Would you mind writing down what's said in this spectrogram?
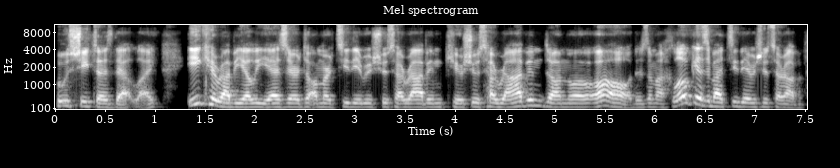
whose shita is that like? Ike Rabbi Eliezer to Amar Tzidei Rishus Harabim Kirshus Harabim Damo. Oh, there's a machlokas about Tzidei Rishus Harabim.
